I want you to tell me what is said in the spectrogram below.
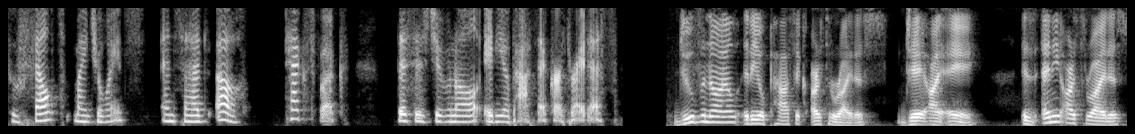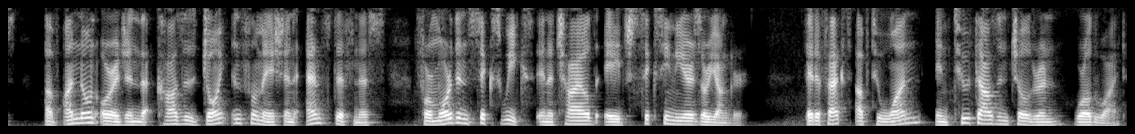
who felt my joints and said, Oh, textbook, this is juvenile idiopathic arthritis. Juvenile idiopathic arthritis, JIA, is any arthritis of unknown origin that causes joint inflammation and stiffness for more than six weeks in a child aged 16 years or younger. It affects up to one in 2,000 children worldwide.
